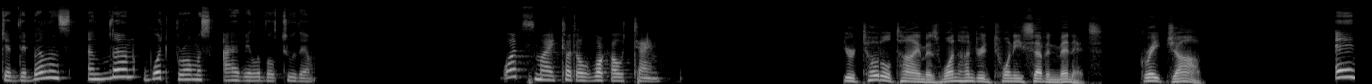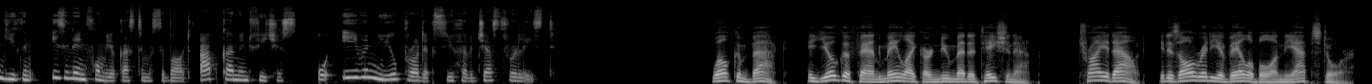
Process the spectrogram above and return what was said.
get the balance and learn what promos are available to them. What's my total workout time? Your total time is 127 minutes. Great job. And you can easily inform your customers about upcoming features or even new products you have just released. Welcome back. A yoga fan may like our new meditation app. Try it out, it is already available on the App Store.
